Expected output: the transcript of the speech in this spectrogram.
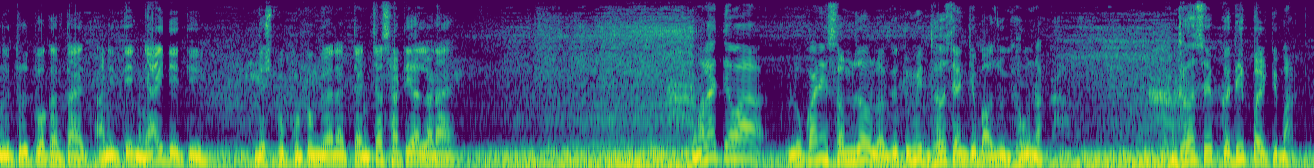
नेतृत्व करतायत आणि ते न्याय देतील देशमुख कुटुंबियांना त्यांच्यासाठी हा लढा आहे. मला तेव्हा लोकांनी समजवलं की तुम्ही धस यांची बाजू घेऊ नका. धस हे कधी पलटी मारते?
